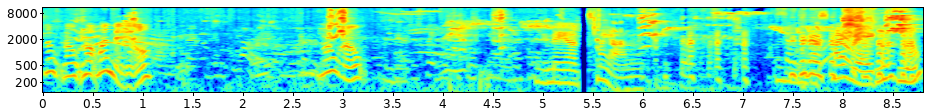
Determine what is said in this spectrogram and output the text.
No, no, not my nail. No, no. Your nail, it's my hand. That's my ring. No.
